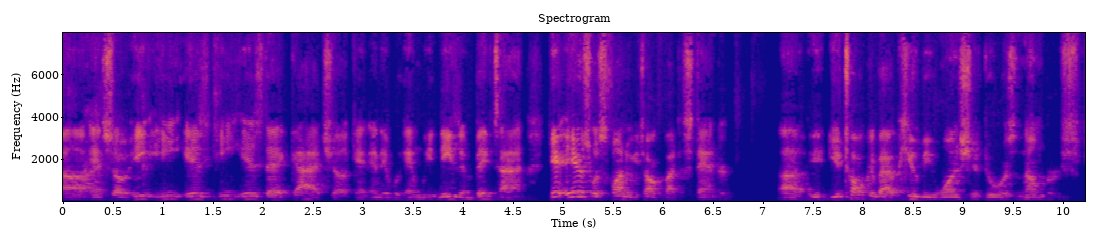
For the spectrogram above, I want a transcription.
Uh, right. And so he he is he is that guy, Chuck, and and, it, and we need him big time. Here, here's what's funny: when you talk about the standard. Uh, you, you talked about QB one Shedeur's numbers.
